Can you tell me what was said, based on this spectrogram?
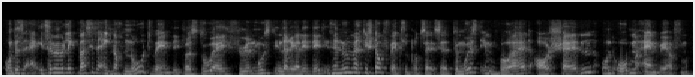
Und das, jetzt haben wir überlegt, was ist eigentlich noch notwendig, was du eigentlich führen musst in der Realität, ist ja nur noch die Stoffwechselprozesse. Du musst in Wahrheit ausscheiden und oben einwerfen.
